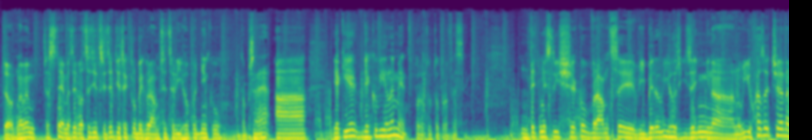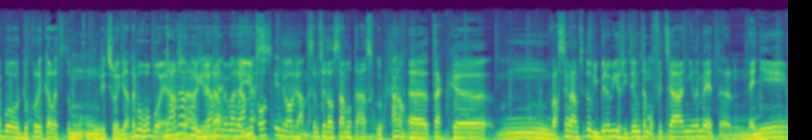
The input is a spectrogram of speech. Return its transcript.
To nevím přesně, mezi 20 a 30 řekl bych v rámci celého podniku. Dobře, a jaký je věkový limit pro tuto profesi? Teď myslíš jako v rámci výběrového řízení na nový uchazeče, nebo do kolika let to může člověk dát? Nebo oboje? Dáme možná, obojí, dáme, dáme, obojí. dáme od i do, dáme. Jsem si dal sám otázku. Ano. Uh, tak uh, vlastně v rámci toho výběrového řízení tam oficiální limit není.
